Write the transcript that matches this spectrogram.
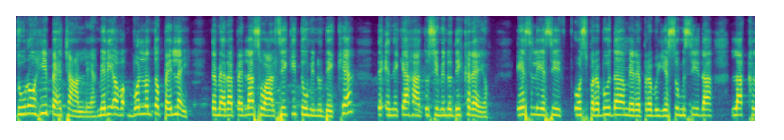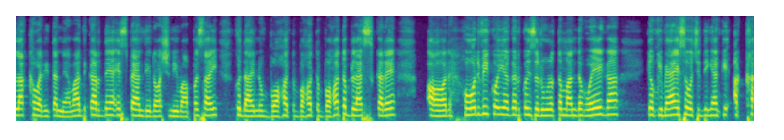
ਦੂਰੋਂ ਹੀ ਪਹਿਚਾਨ ਲਿਆ। ਮੇਰੀ ਆਵਾ- ਬੋਲਣ ਤੋਂ ਪਹਿਲਾਂ ਹੀ ਤੇ ਮੇਰਾ ਪਹਿਲਾ ਸਵਾਲ ਸੀ ਕਿ ਤੂੰ ਮੈਨੂੰ ਦੇਖਿਆ? ਤੇ ਇਹਨੇ ਕਿਹਾ, ਹਾਂ, ਤੁਸੀਂ ਮੈਨੂੰ ਦਿਖ ਰਹੇ ਹੋ। ਇਸ ਲਈ ਅਸੀਂ ਉਸ ਪ੍ਰਭੂ ਦਾ, ਮੇਰੇ ਪ੍ਰਭੂ ਯਿਸੂ ਮਸੀਹ ਦਾ ਲੱਖ ਲੱਖ ਵਾਰੀ ਧੰਨਵਾਦ ਕਰਦੇ ਹਾਂ। ਇਸ ਭੈਣ ਦੀ ਰੋਸ਼ਨੀ ਵਾਪਸ ਆਈ। ਖੁਦਾ ਇਹਨੂੰ ਬਹੁਤ ਬਹੁਤ ਬਹੁਤ ਬਲੈਸ ਕਰੇ। ਔਰ ਹੋਰ ਵੀ ਕੋਈ ਅਗਰ ਕੋਈ ਜ਼ਰੂਰਤਮੰਦ ਹੋਏਗਾ, ਕਿਉਂਕਿ ਮੈਂ ਇਹ ਸੋਚਦੀ ਹਾਂ ਕਿ ਅੱਖ,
